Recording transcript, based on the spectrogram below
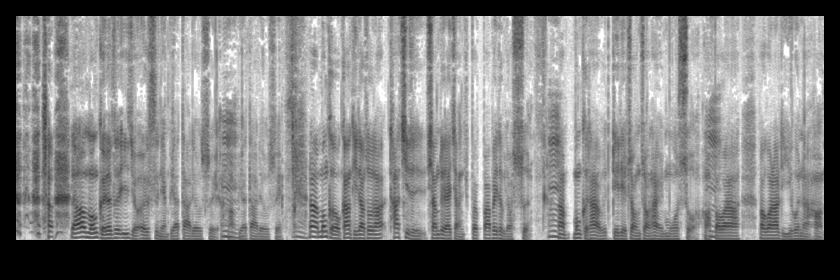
然后蒙格就是一九二四年，比较大六岁啊，比较大六岁。那蒙格我刚刚提到说他他其实相对来讲巴巴菲特比较顺。那蒙格他有跌跌撞撞，他有摸索哈，包括他包括他离婚了哈，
